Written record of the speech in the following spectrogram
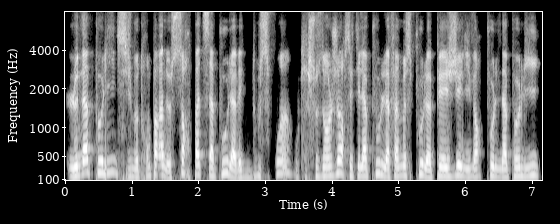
Le Napoli, si je ne me trompe pas, ne sort pas de sa poule avec 12 points ou quelque chose dans le genre. C'était la poule, la fameuse poule PSG, Liverpool, Napoli,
